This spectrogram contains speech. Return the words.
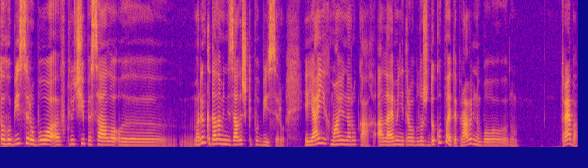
того бісеру, бо в ключі писало Маринка дала мені залишки по бісеру, і я їх маю на руках. Але мені треба було ж докупити, правильно, бо ну, треба.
